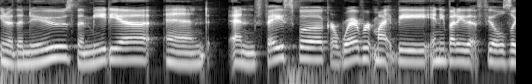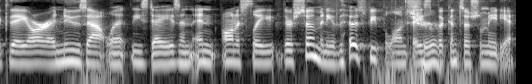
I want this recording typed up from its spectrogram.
you know the news the media and and facebook or wherever it might be anybody that feels like they are a news outlet these days and and honestly there's so many of those people on Sure. facebook and social media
